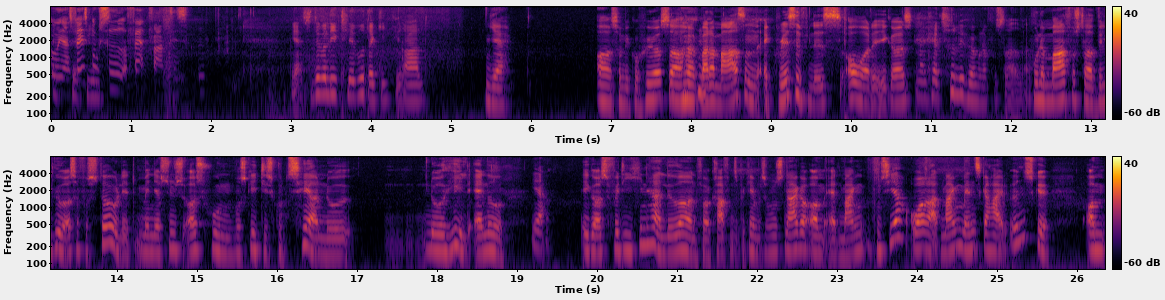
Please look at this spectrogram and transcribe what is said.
på jeres er. Facebook-side og fandt faktisk Ja, så det var lige klippet, der gik viralt. Ja. Og som I kunne høre, så var der meget sådan aggressiveness over det, ikke også? Man kan tydeligt høre, hun er frustreret. Hun er meget frustreret, hvilket også er forståeligt, men jeg synes også, hun måske diskuterer noget, noget helt andet. Ja, Ikke også? Fordi hende her, lederen for kraftens bekæmpelse, hun snakker om, at mange, hun siger overret, mange mennesker har et ønske om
